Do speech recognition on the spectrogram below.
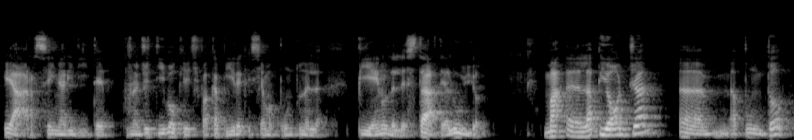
e arse inaridite, un aggettivo che ci fa capire che siamo appunto nel pieno dell'estate, a luglio. Ma eh, la pioggia, eh, appunto,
